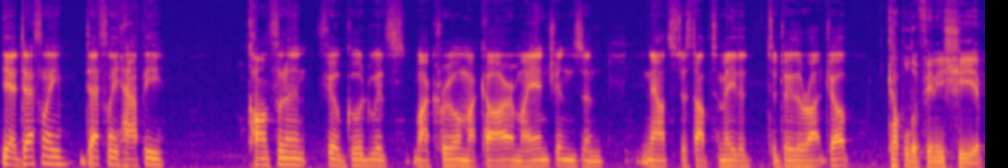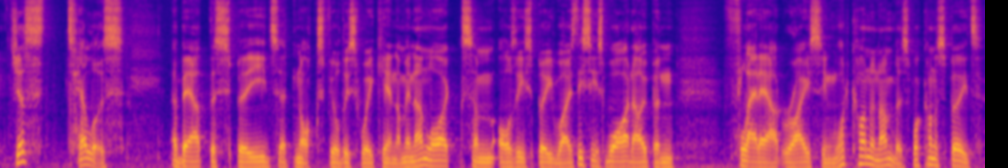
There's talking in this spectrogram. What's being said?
yeah, definitely, definitely happy, confident, feel good with my crew and my car and my engines. And now it's just up to me to, to do the right job. Couple to finish here. Just tell us about the speeds at Knoxville this weekend. I mean, unlike some Aussie speedways, this is wide open flat out racing. What kind of numbers? What kind of speeds?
